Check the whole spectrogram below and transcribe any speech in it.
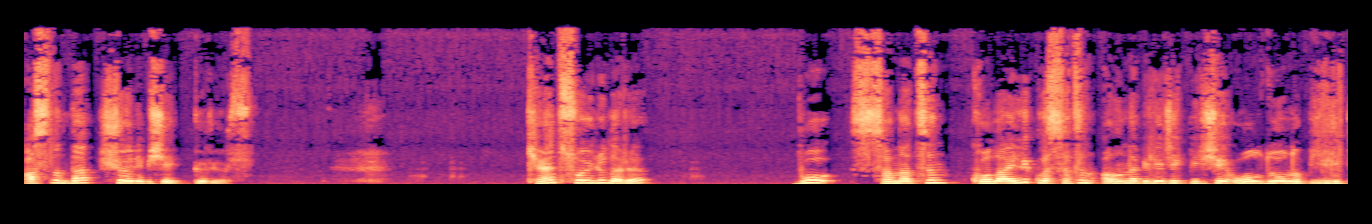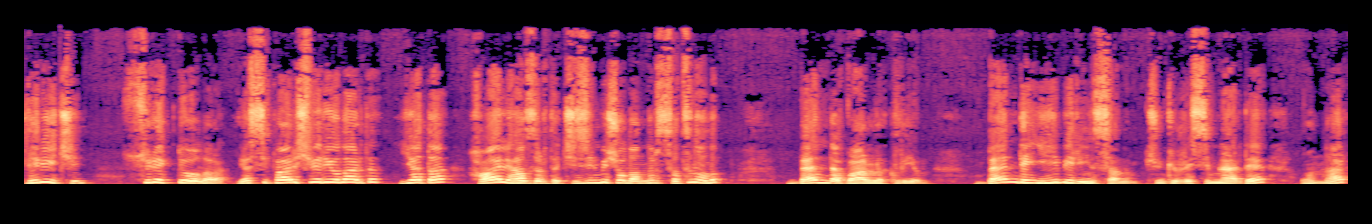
aslında şöyle bir şey görüyoruz. Kent soyluları bu sanatın kolaylıkla satın alınabilecek bir şey olduğunu bildikleri için sürekli olarak ya sipariş veriyorlardı ya da hali hazırda çizilmiş olanları satın alıp ben de varlıklıyım. Ben de iyi bir insanım. Çünkü resimlerde onlar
